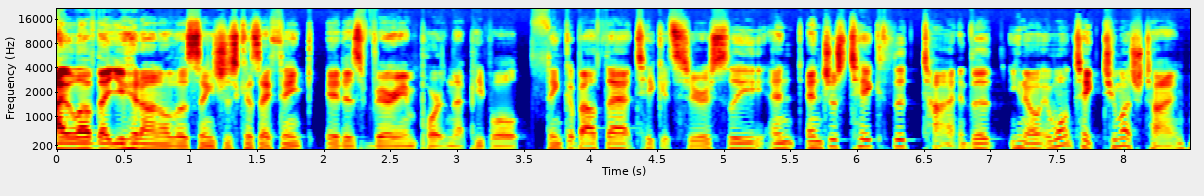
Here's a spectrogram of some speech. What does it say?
I love that you hit on all those things just because I think it is very important that people think about that, take it seriously, and and just take the time. The you know, it won't take too much time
